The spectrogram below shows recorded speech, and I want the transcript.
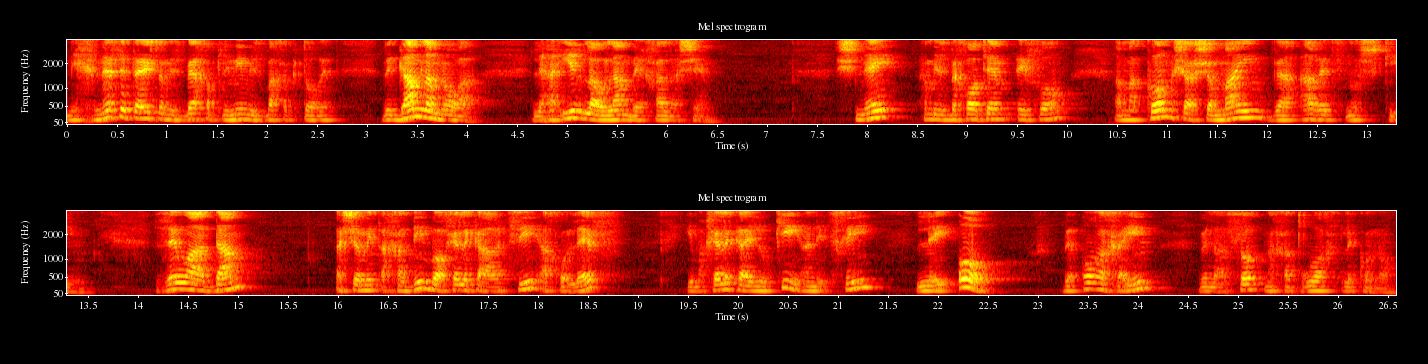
נכנסת האש למזבח הפנימי, מזבח הקטורת, וגם למנורה, להאיר לעולם בהיכל השם. שני המזבחות הם איפה? המקום שהשמיים והארץ נושקים. זהו האדם אשר מתאחדים בו החלק הארצי, החולף, עם החלק האלוקי, הנצחי, לאור באור החיים ולעשות נחת רוח לקונו.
